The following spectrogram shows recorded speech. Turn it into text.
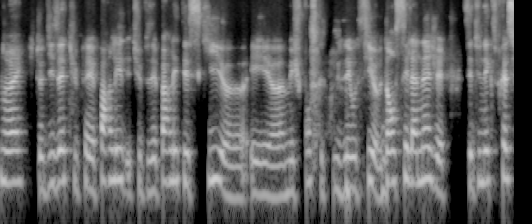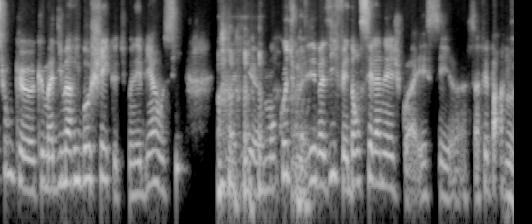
Ouais, je te disais, tu, fais parler, tu faisais parler tes skis, euh, et, euh, mais je pense que tu faisais aussi euh, danser la neige. C'est une expression que, que m'a dit Marie Baucher, que tu connais bien aussi. Dit, mon coach me disait, vas-y, fais danser la neige. Quoi. Et c'est, ça fait. Ouais.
